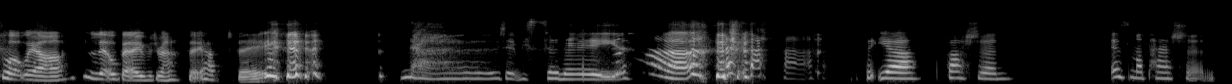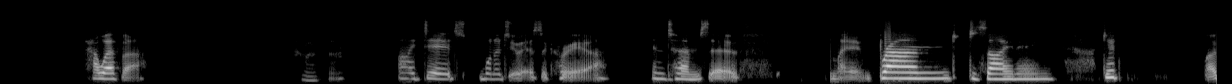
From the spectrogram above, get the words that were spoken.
what we are. A little bit over dramatic, have to be. no, don't be silly. Ah. but yeah, fashion is my passion. However, However, I did want to do it as a career in terms of my own brand, designing. I did I,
